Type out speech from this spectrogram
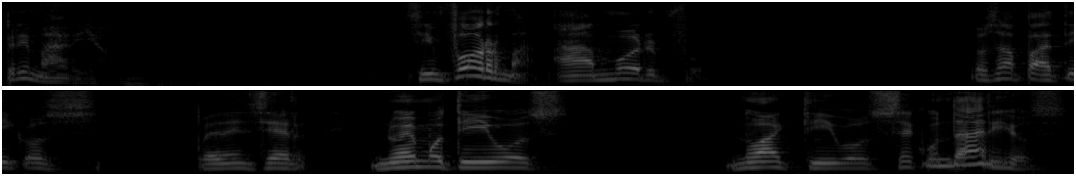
primario. Sin forma, amorfo. Los apáticos pueden ser no emotivos, no activos, secundarios.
